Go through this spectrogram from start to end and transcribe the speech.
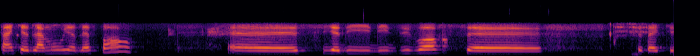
Tant qu'il y a de l'amour, il y a de l'espoir. Euh, s'il y a des, des divorces, euh, peut-être que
